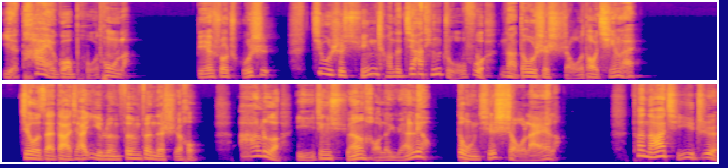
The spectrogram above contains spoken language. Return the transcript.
也太过普通了，别说厨师，就是寻常的家庭主妇，那都是手到擒来。就在大家议论纷纷的时候，阿乐已经选好了原料，动起手来了。他拿起一只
